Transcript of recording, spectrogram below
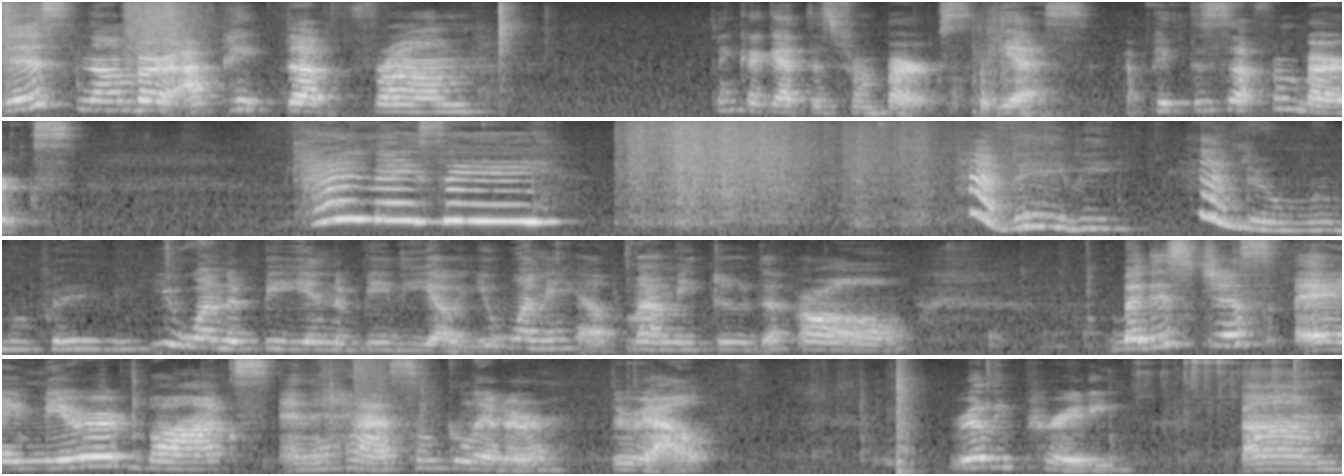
This number I picked up from I think I got this from Burke's yes I picked this up from Burke's hey Macy Hi, baby. Hello, mama, baby. You want to be in the video. You want to help mommy do the haul. But it's just a mirrored box, and it has some glitter throughout. Really pretty. Um,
